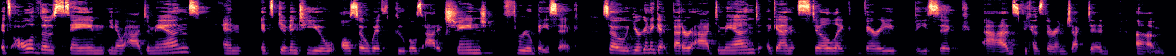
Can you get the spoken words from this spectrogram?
it's all of those same, you know, ad demands. And it's given to you also with Google's ad exchange through basic. So you're going to get better ad demand. Again, it's still like very basic ads because they're injected um,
